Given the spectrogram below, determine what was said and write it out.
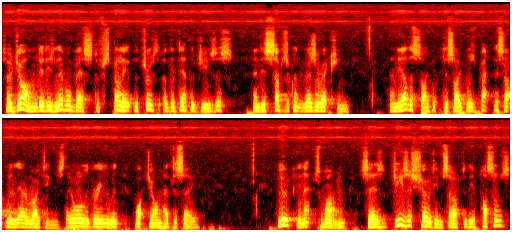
So John did his level best to spell out the truth of the death of Jesus and his subsequent resurrection and the other disciples back this up with their writings. They all agree with what John had to say. Luke in Acts 1 says Jesus showed himself to the apostles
